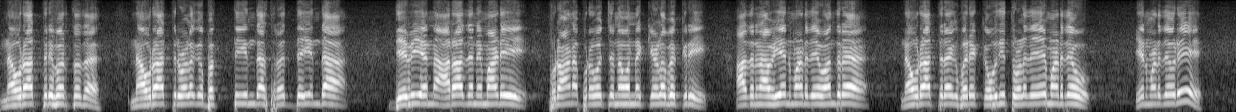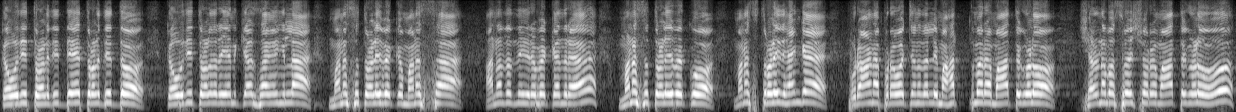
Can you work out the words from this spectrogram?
ನವರಾತ್ರಿ ಬರ್ತದೆ. ನವರಾತ್ರಿ ಒಳಗೆ ಭಕ್ತಿಯಿಂದ, ಶ್ರದ್ಧೆಯಿಂದ ದೇವಿಯನ್ನು ಆರಾಧನೆ ಮಾಡಿ ಪುರಾಣ ಪ್ರವಚನವನ್ನು ಕೇಳಬೇಕ್ರಿ. ಆದ್ರೆ ನಾವು ಏನು ಮಾಡಿದೆವು ಅಂದ್ರೆ ನವರಾತ್ರಿಯಾಗ ಬರೀ ಕೌದಿ ತೊಳೆದೇ ಮಾಡಿದೆವು. ಏನು ಮಾಡಿದೆವು ರೀ? ಕೌದಿ ತೊಳೆದಿದ್ದೇ ತೊಳೆದಿದ್ದು. ಕೌದಿ ತೊಳೆದ್ರೆ ಏನು ಕೆಲಸ ಆಗಂಗಿಲ್ಲ. ಮನಸ್ಸು ತೊಳಿಬೇಕು ಮನಸ್ಸು. ಆನಂದದಿಂದ ಇರಬೇಕಂದ್ರೆ ಮನಸ್ಸು ತೊಳಿಬೇಕು. ಮನಸ್ಸು ತೊಳೆದು ಹೆಂಗೆ? ಪುರಾಣ ಪ್ರವಚನದಲ್ಲಿ ಮಹಾತ್ಮರ ಮಾತುಗಳು, ಶರಣ ಬಸವೇಶ್ವರ ಮಾತುಗಳು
